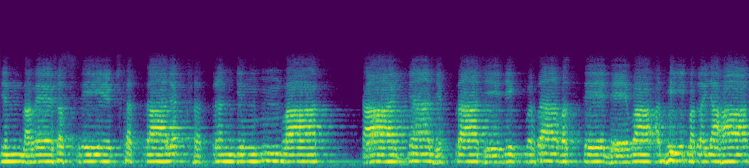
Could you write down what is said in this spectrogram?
जिन्ववेशश्रीक्षत्राय क्षत्रम् जिन्वा राज्ञादिप्राचीदिग्वसावस्ते देवा अधिपतयः।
